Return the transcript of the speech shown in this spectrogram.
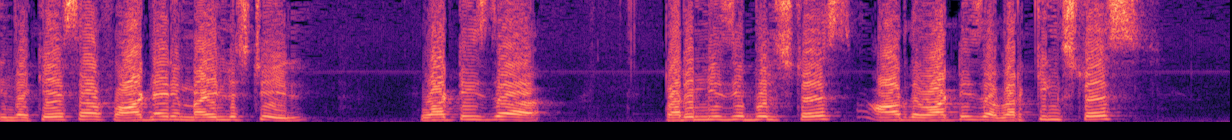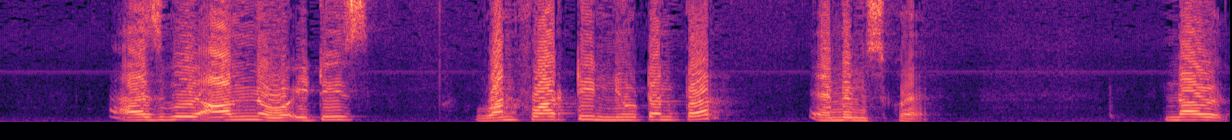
in the case of ordinary mild steel what is the permissible stress or the what is the working stress as we all know it is 140 Newton per mm square. Now,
